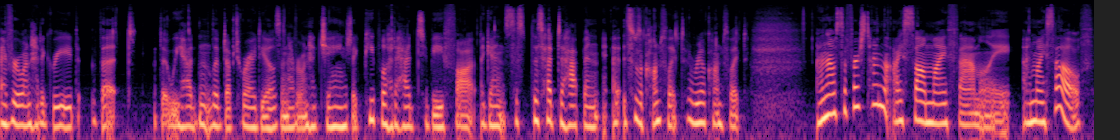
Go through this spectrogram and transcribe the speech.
everyone had agreed that that we hadn't lived up to our ideals and everyone had changed. Like people had had to be fought against. This, this had to happen. This was a conflict, a real conflict. And that was the first time that I saw my family and myself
